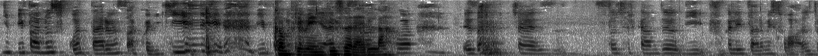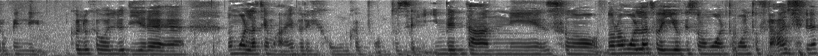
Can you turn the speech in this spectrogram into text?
mi fanno squattare un sacco di chili. Complimenti sorella. Esatto, cioè sto cercando di focalizzarmi su altro, quindi quello che voglio dire è non mollate mai perché comunque appunto sei in vent'anni sono, non ho mollato io che sono molto molto fragile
